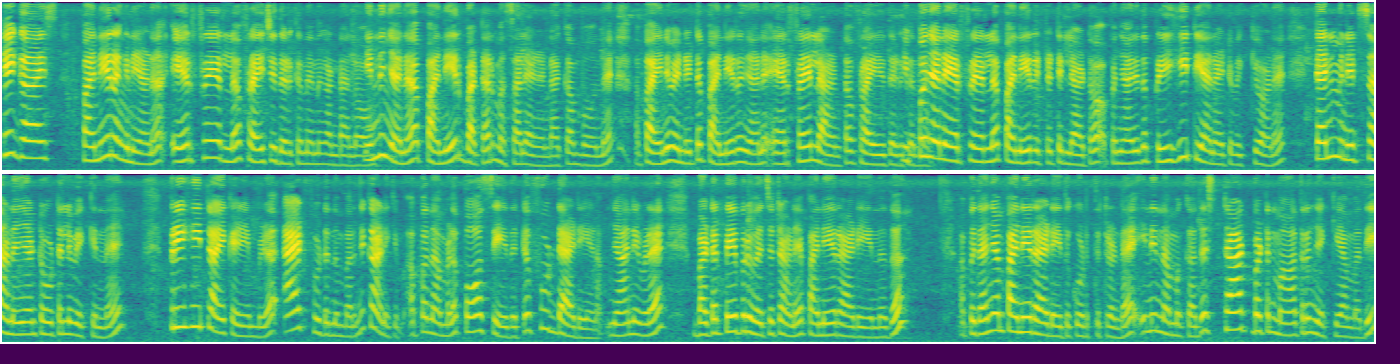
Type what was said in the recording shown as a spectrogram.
ഹേ ഗായ്സ് പനീർ എങ്ങനെയാണ്? എയർ ഫ്രയറിൽ ഫ്രൈ ചെയ്തെടുക്കുന്നതെന്ന് കണ്ടാലോ? ഇന്ന് ഞാൻ പനീർ ബട്ടർ മസാലയാണ് ഉണ്ടാക്കാൻ പോകുന്നത് അപ്പോൾ അതിന് വേണ്ടിയിട്ട് പനീർ ഞാൻ എയർ ഫ്രയറിലാണ് കേട്ടോ ഫ്രൈ ചെയ്തെടുക്കുന്നത്. ഇപ്പോൾ ഞാൻ എയർ ഫ്രയറിൽ പനീർ ഇട്ടിട്ടില്ല കേട്ടോ അപ്പോൾ ഞാനിത് പ്രീ ഹീറ്റ് ചെയ്യാനായിട്ട് വെക്കുവാണ്. ടെൻ മിനിറ്റ്സ് ആണ് ഞാൻ ടോട്ടൽ വെക്കുന്നത് പ്രീ ഹീറ്റ് ആയി കഴിയുമ്പോൾ ആഡ് ഫുഡ് എന്നും പറഞ്ഞ് കാണിക്കും. അപ്പോൾ നമ്മൾ പോസ് ചെയ്തിട്ട് ഫുഡ് ആഡ് ചെയ്യണം. ഞാനിവിടെ ബട്ടർ പേപ്പർ വെച്ചിട്ടാണ് പനീർ ആഡ് ചെയ്യുന്നത്. അപ്പോൾ ഇതാ ഞാൻ പനീർ ആഡ് ചെയ്ത് കൊടുത്തിട്ടുണ്ട്. ഇനി നമുക്കത് സ്റ്റാർട്ട് ബട്ടൺ മാത്രം ഞെക്കിയാൽ മതി.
